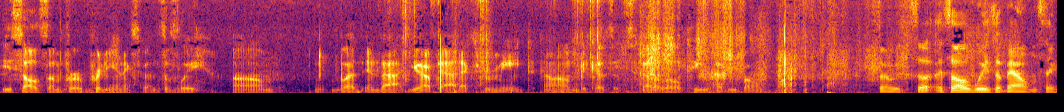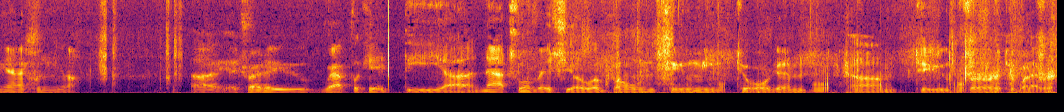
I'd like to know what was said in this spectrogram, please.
he sells them for pretty inexpensively. Um, but in that, you have to add extra meat um, because it's got a little too heavy bone. So it's uh, it's always a balancing act, and you know, I try to replicate the uh, natural ratio of bone to meat to organ um, to fur to whatever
